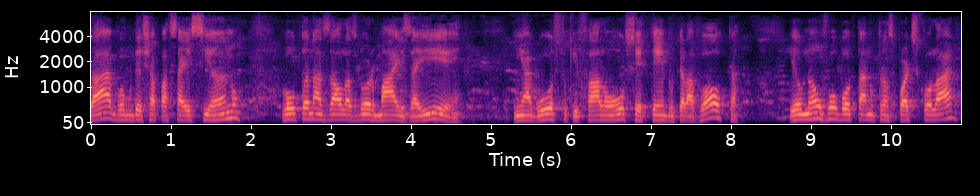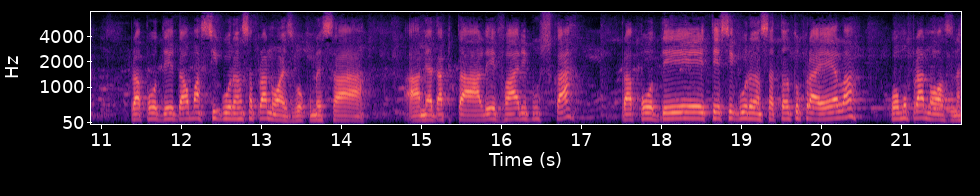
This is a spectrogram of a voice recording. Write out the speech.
tá? Vamos deixar passar esse ano, voltando às aulas normais aí, em agosto que falam ou setembro que ela volta, eu não vou botar no transporte escolar para poder dar uma segurança para nós. Vou começar a me adaptar a levar e buscar para poder ter segurança tanto para ela como para nós, né?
